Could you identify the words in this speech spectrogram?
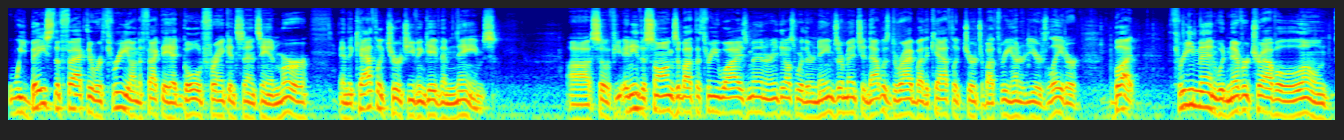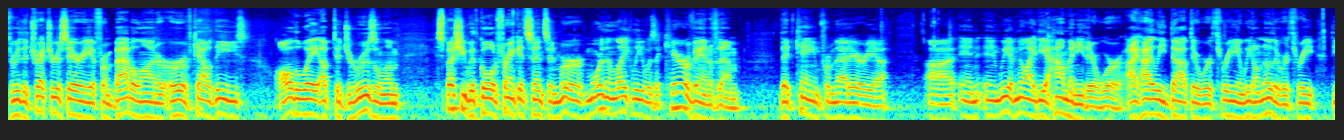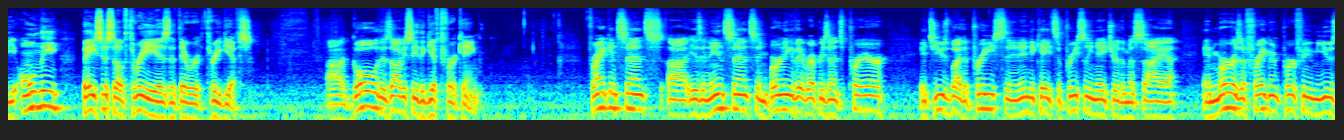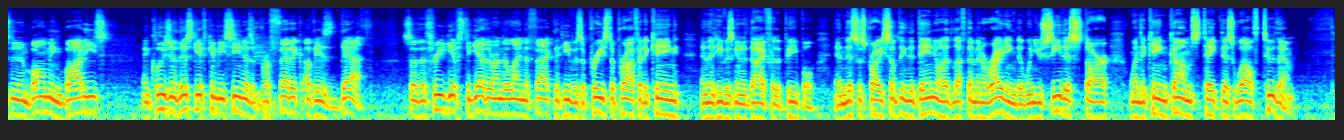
we base the fact there were three on the fact they had gold, frankincense, and myrrh, and the Catholic Church even gave them names. Uh, so if you, any of the songs about the three wise men or anything else where their names are mentioned, that was derived by the Catholic Church about 300 years later. But three men would never travel alone through the treacherous area from Babylon or Ur of Chaldees all the way up to Jerusalem, especially with gold, frankincense, and myrrh. More than likely, it was a caravan of them that came from that area uh, and, and we have no idea how many there were. I highly doubt there were three, and we don't know there were three. The only basis of three is that there were three gifts. Uh, gold is obviously the gift for a king. Frankincense uh, is an incense, and burning of it represents prayer. It's used by the priests, and it indicates the priestly nature of the Messiah. And myrrh is a fragrant perfume used in embalming bodies. Inclusion of this gift can be seen as a prophetic of his death. So the three gifts together underline the fact that he was a priest, a prophet, a king, and that he was going to die for the people. And this was probably something that Daniel had left them in a writing that when you see this star, when the king comes, take this wealth to them.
